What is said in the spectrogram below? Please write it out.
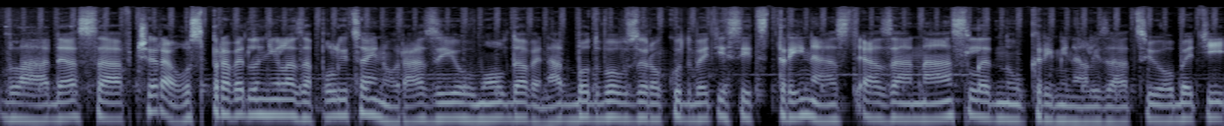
Vláda sa včera ospravedlnila za policajnú ráziu v Moldave nad Bodvou z roku 2013 a za následnú kriminalizáciu obetí.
